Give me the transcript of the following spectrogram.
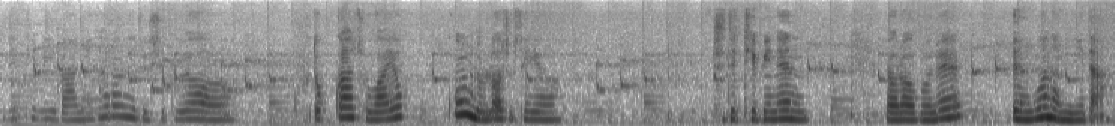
주디 TV 많이 사랑해 주시고요. 구독과 좋아요 꼭 눌러주세요. 주디 TV는 여러분을 응원합니다.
